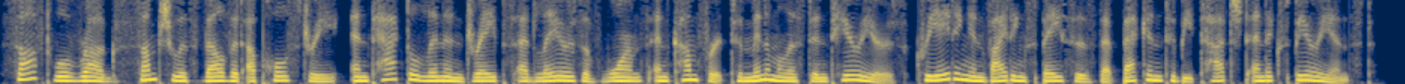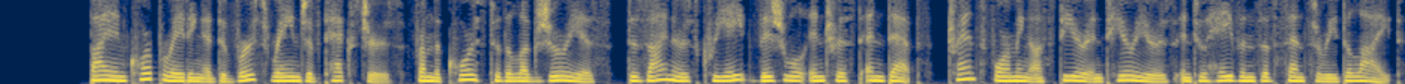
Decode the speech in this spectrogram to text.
Soft wool rugs, sumptuous velvet upholstery, and tactile linen drapes add layers of warmth and comfort to minimalist interiors, creating inviting spaces that beckon to be touched and experienced. By incorporating a diverse range of textures, from the coarse to the luxurious, designers create visual interest and depth, transforming austere interiors into havens of sensory delight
